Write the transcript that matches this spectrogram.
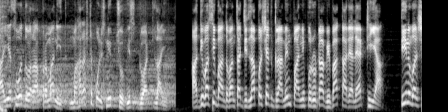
आय एस ओ द्वारा प्रमाणित महाराष्ट्र पोलीस न्यूज चोवीस डॉट लाईव्ह. आदिवासी बांधवांचा जिल्हा परिषद ग्रामीण पाणी पुरवठा विभाग कार्यालयात ठिया. तीन वर्ष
